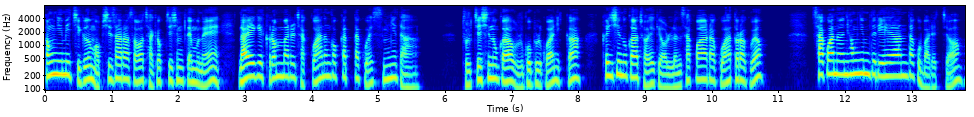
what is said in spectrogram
형님이 지금 없이 살아서 자격지심 때문에 나에게 그런 말을 자꾸 하는 것 같다고 했습니다. 둘째 신우가 울고불고 하니까 큰 신우가 저에게 얼른 사과하라고 하더라고요. 사과는 형님들이 해야 한다고 말했죠.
